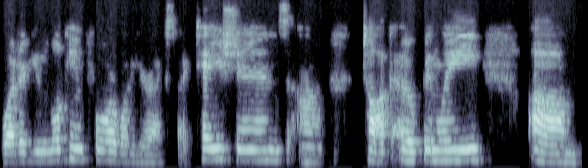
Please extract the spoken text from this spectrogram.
what are you looking for? What are your expectations? Um, talk openly. Um,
